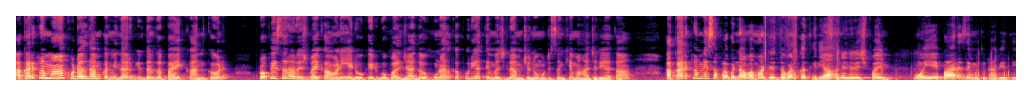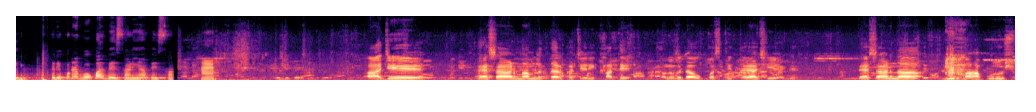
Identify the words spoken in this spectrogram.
આ કાર્યક્રમમાં Khodaldham convener Girdharbhai Kanakad, professor Hareshbhai Kavani, advocate Gopal Jadav, Kunal Kapuriya તેમજ ગ્રામજનો મોટી સંખ્યામાં હાજર હતા. આ કાર્યક્રમને સફળ બનાવવા માટે ધવલ કથિરિયા અને નરેશભાઈ મોએ ભારે જહેમત ઉઠાવી હતી. રિપોર્ટર ગોપાલ ભેસાણીયા ભેસાણ. આજે ભેસાણ મામલતદાર કચેરી ખાતે અમે બધા ઉપસ્થિત થયા છીએ. ભેસાણના વીર મહાપુરુષ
